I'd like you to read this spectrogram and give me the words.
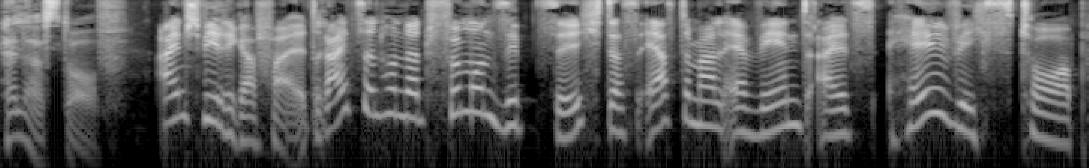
Hellersdorf, Ein schwieriger Fall. 1375 das erste Mal erwähnt als Helwigstorp.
